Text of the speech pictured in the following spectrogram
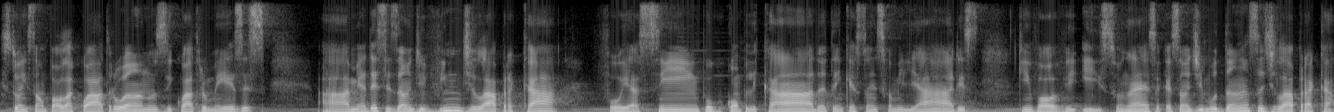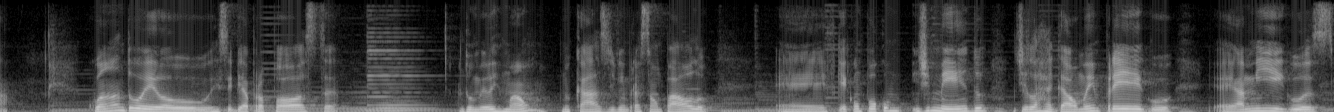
estou em São Paulo há quatro anos e quatro meses. A minha decisão de vir de lá para cá foi assim um pouco complicada, tem questões familiares que envolve isso, né? Essa questão de mudança de lá para cá. Quando eu recebi a proposta do meu irmão, no caso, de vir para São Paulo, é, fiquei com um pouco de medo de largar o meu emprego, é, amigos,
